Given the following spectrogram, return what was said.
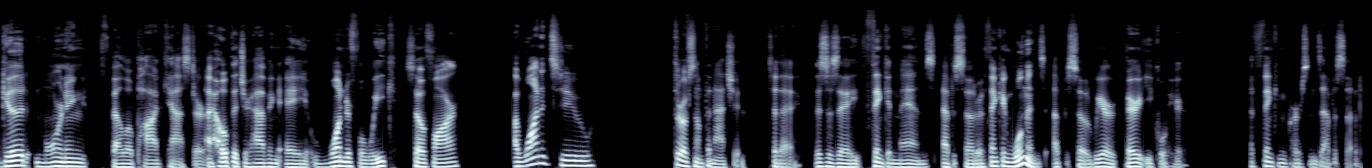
Good morning, fellow podcaster. I hope that you're having a wonderful week so far. I wanted to throw something at you today. This is a thinking man's episode or a thinking woman's episode. We are very equal here. A thinking person's episode.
